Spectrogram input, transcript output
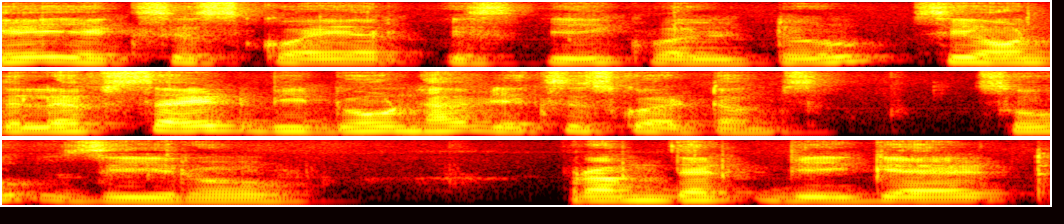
ax square is equal to see on the left side we don't have x square terms. So 0 from that we get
